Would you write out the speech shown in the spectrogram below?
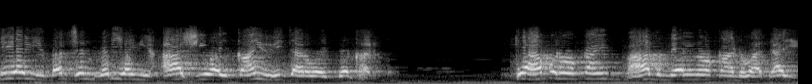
જઈ આવી દર્શન કરી આવી આ સિવાય કઈ વિચાર હોય દેખાડ કે આપણો કઈ ભાગ મેલ નો કાઢવા જાય.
